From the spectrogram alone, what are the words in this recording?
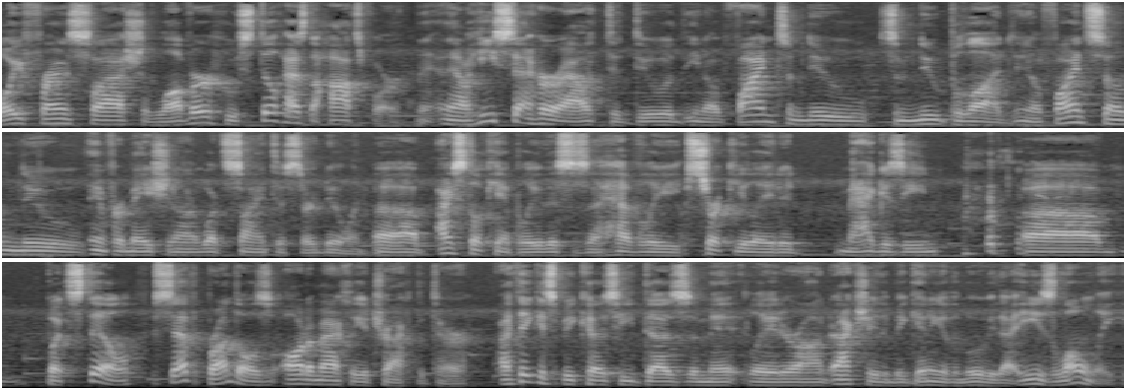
boyfriend slash lover who still has the hots for her. Now he sent her out to do you know find some new some new blood you know find some new information on what scientists are doing. Uh, I still can't believe this is a heavily circulated magazine. um, but still, Seth Brundle's automatically attracted to her. I think it's because he does admit later on, actually, the beginning of the movie, that he's lonely.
